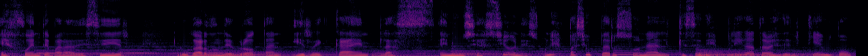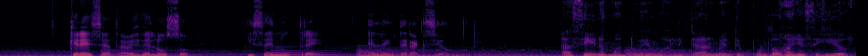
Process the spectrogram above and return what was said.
Es fuente para decir, lugar donde brotan y recaen las enunciaciones, un espacio personal que se despliega a través del tiempo crece a través del uso y se nutre en la interacción. Así nos mantuvimos literalmente por dos años seguidos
